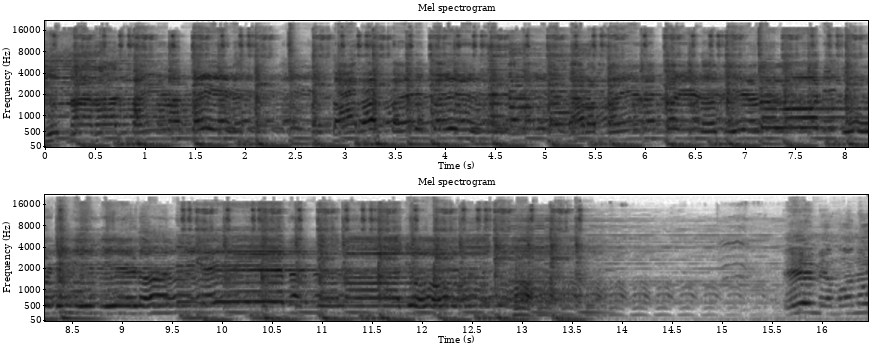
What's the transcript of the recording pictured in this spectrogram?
તારા તૈણ તૈણ તારા તૈણ તૈણ તારા તૈણ તૈણ બેડલોની જોડી બેડલી એ રંગ લાગ્યો એ મહેમાનો.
